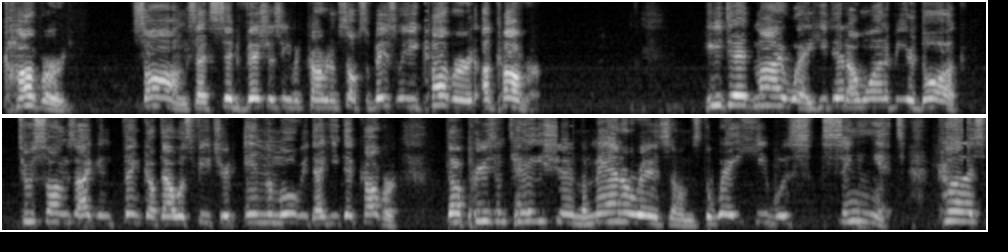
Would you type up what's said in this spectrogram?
covered songs that Sid Vicious even covered himself. So basically, he covered a cover. He did My Way. He did I Want to Be Your Dog. Two songs I can think of that was featured in the movie that he did cover. The presentation, the mannerisms, the way he was singing it. Because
